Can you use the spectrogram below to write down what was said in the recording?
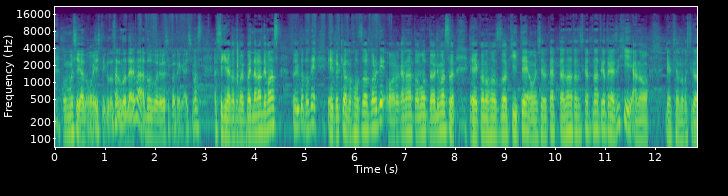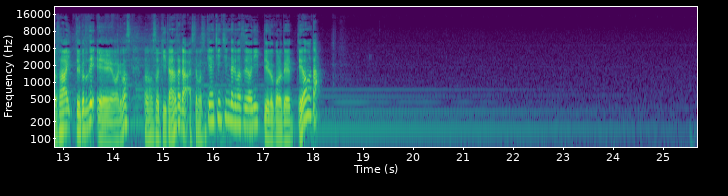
もし、あの、応援してくださるのであれば、どうぞよろしくお願いします。素敵な言葉いっぱい並んでます。ということで、えっ、ー、と、今日の放送はこれで終わろうかなと思っております。えー、この放送を聞いて面白かったな、楽しかったなって方が、ぜひ、あの、リアクションを残してください。ということで、えー、終わります。この放送を聞いたあなたが明日も素敵な一日になりますようにっていうところで、ではまた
